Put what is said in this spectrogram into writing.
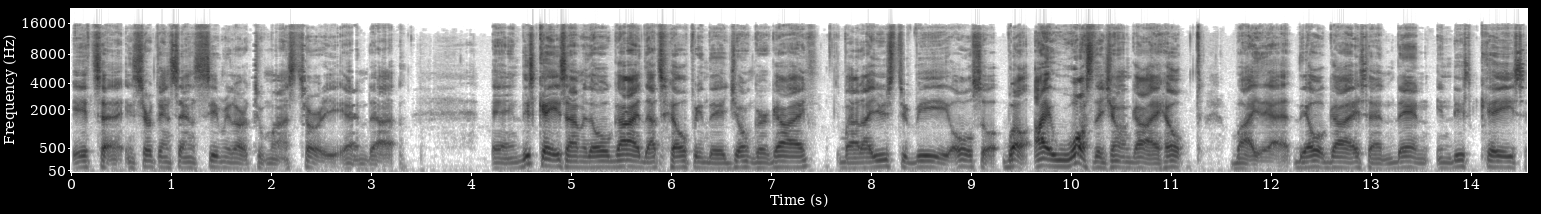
it's uh, in certain sense similar to my story. And uh, in this case i'm the old guy that's helping the younger guy but i used to be also well i was the young guy helped by uh, the old guys and then in this case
